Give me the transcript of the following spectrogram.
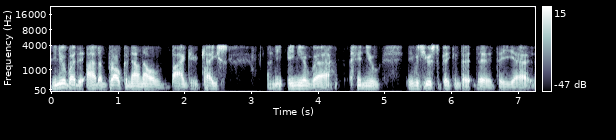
He knew by the, I had a broken down old bag case, and he, he knew, uh, he knew, he was used to picking the, the, the, uh,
